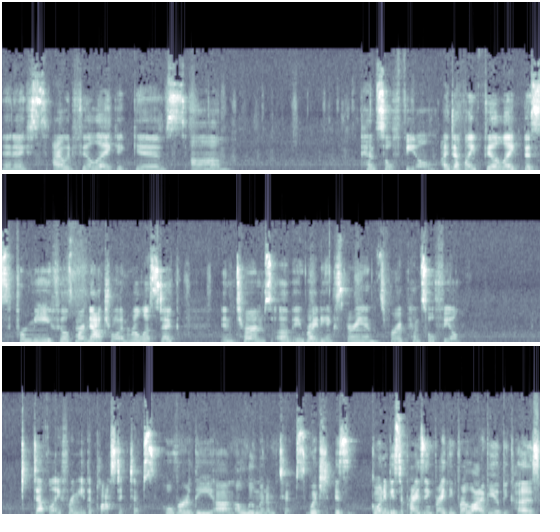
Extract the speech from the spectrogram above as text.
And I, I would feel like it gives um, pencil feel. I definitely feel like this, for me, feels more natural and realistic in terms of a writing experience for a pencil feel. Definitely for me, the plastic tips over the um, aluminum tips, which is going to be surprising, for, I think, for a lot of you because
